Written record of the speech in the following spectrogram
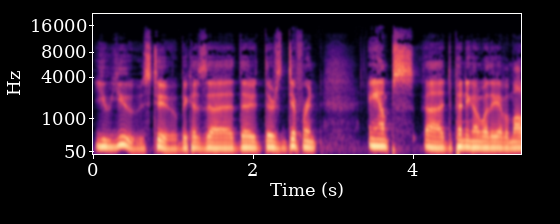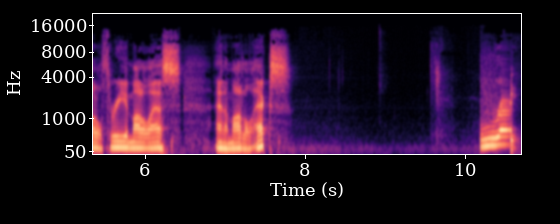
you use too, because uh, there, there's different amps uh, depending on whether you have a Model Three, a Model S, and a Model X. Right.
